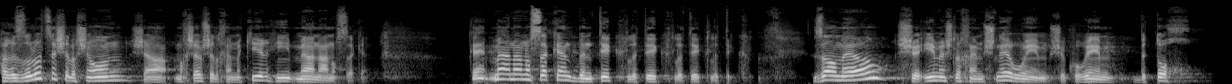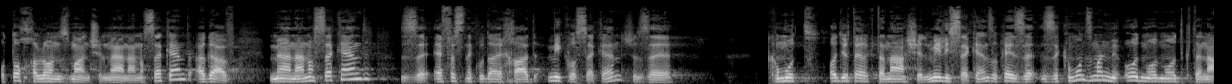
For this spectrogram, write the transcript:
הרזולוציה של השעון שהמחשב שלכם מכיר היא 100 nanosecond. אוקיי? מאה nanosecond בין טיק לטיק לטיק לטיק. זה אומר שאם יש לכם שני אירועים שקורים בתוך אותו חלון זמן של 100 nanosecond, אגב, 100 nanosecond זה 0.1 microsecond, שזה כמות עוד יותר קטנה של millisecond, אוקיי? זה, זה כמות זמן מאוד מאוד מאוד קטנה.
